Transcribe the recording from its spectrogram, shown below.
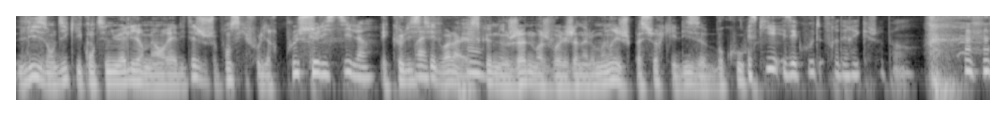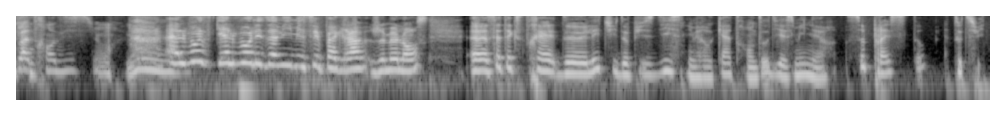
lisent, on dit qu'ils continuent à lire, mais en réalité, je, je pense qu'il faut lire plus. Que styles. et que Ouais. lisent-ils Voilà. Est-ce Mm. que nos jeunes, moi je vois les jeunes à l'aumônerie, je suis pas sûr qu'ils lisent beaucoup. Est-ce qu'ils écoutent Frédéric Chopin La transition. Elle vaut ce qu'elle vaut, les amis, mais c'est pas grave, je me lance. Euh, cet extrait de l'étude opus 10, numéro 4, en do dièse mineur. Ce presto, à tout de suite.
